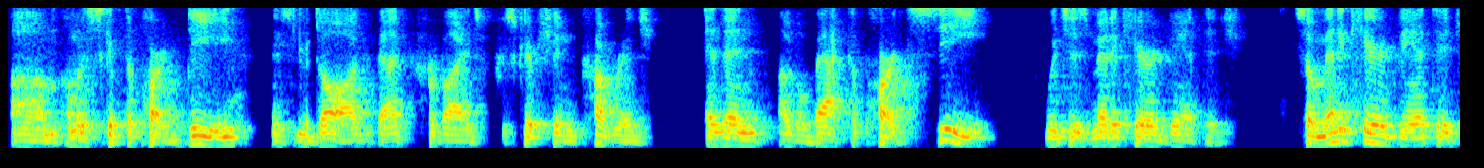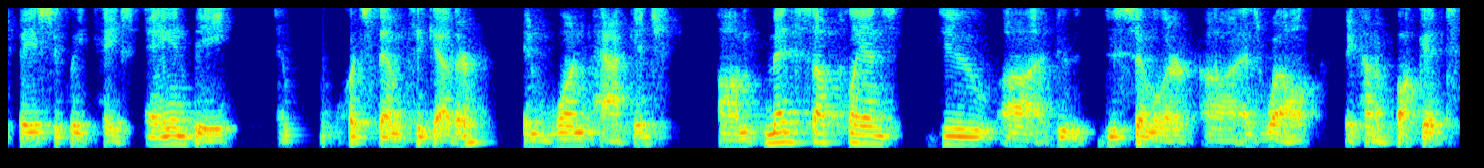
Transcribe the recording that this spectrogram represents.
Um, I'm going to skip to Part D, is your dog, that provides prescription coverage. And then I'll go back to Part C, which is Medicare Advantage. So Medicare Advantage basically takes A and B and puts them together in one package. Um, Med Sup plans do uh, do do similar uh, as well. They kind of bucket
